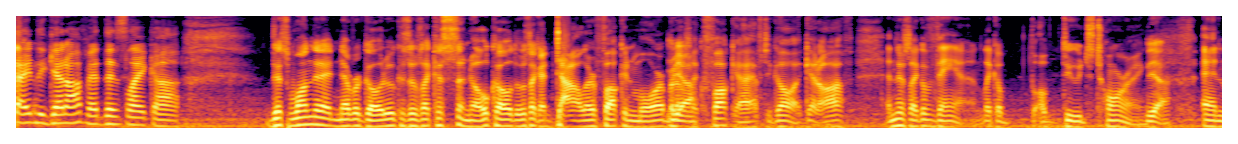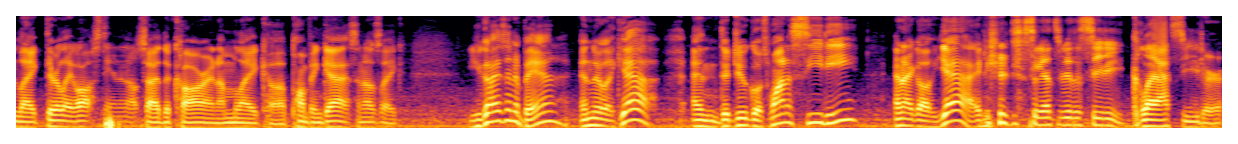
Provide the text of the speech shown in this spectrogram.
I had to get off at this like uh, this one that I'd never go to because it was like a Sunoco. There was like a dollar fucking more, but I Yeah. was like, "Fuck, it, I have to go." I get off, and there's like a van, like a of dudes touring. Yeah. and like they're like all standing outside the car, and I'm like uh, pumping gas, and I was like you guys in a band? And they're like, yeah. And the dude goes, want a CD? And I go, yeah. And he just hands me the CD, Glass Eater.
